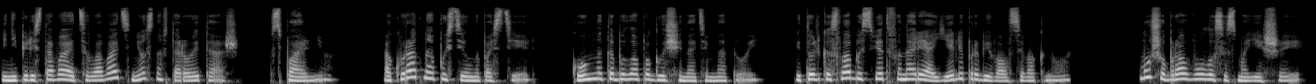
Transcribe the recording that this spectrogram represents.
и, не переставая целовать, нес на второй этаж, в спальню. Аккуратно опустил на постель, Комната была поглощена темнотой, и только слабый свет фонаря еле пробивался в окно. Муж убрал волосы с моей шеи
